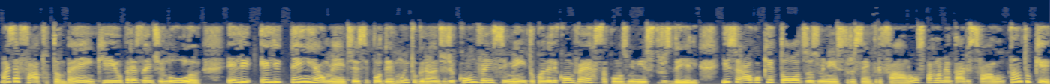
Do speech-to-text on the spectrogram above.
Mas é fato também que o presidente Lula, ele, ele tem realmente esse poder muito grande de convencimento quando ele conversa com os ministros dele. Isso é algo que todos os ministros sempre falam, os parlamentares falam, tanto que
